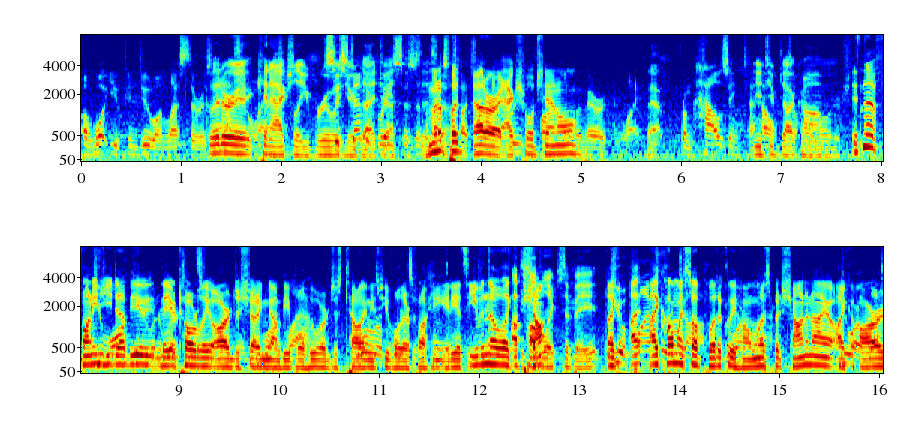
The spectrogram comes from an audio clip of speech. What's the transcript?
of what you can do unless there is glitter can actually ruin Systemic your digestive system. I'm gonna put out our actual channel. American life, yep. From housing to YouTube.com. Isn't that funny, GW? They totally are just shutting down people who are just telling these people they're fucking idiots. Even though like a Sean, public debate. Like I, call myself politically homeless, but Sean and I like are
